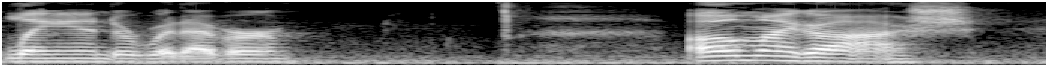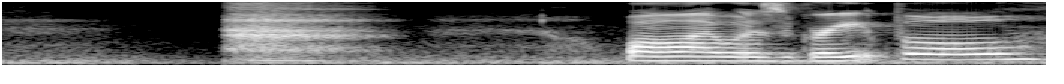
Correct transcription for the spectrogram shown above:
land or whatever. Oh my gosh. While I was grateful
